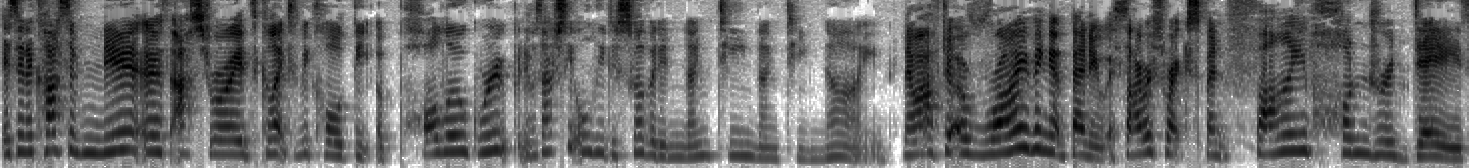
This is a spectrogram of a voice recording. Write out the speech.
It's in a class of near-Earth asteroids collectively called the Apollo Group, and it was actually only discovered in 1999. Now, after arriving at Bennu, OSIRIS-REx spent 500 days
